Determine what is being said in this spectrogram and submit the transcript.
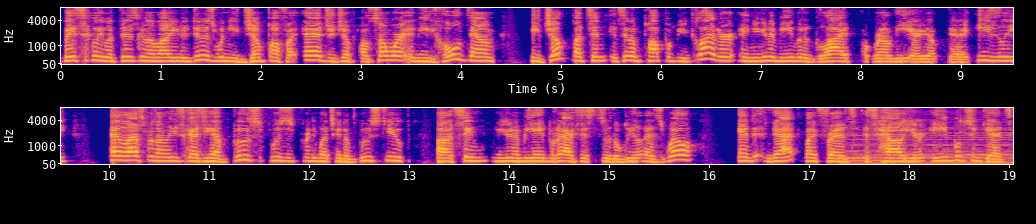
Basically, what this is going to allow you to do is when you jump off an edge or jump off somewhere and you hold down the jump button, it's going to pop up your glider and you're going to be able to glide around the area very easily. And last but not least, guys, you have boost. Boost is pretty much going to boost you. Uh, same, you're going to be able to access through the wheel as well. And that, my friends, is how you're able to get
